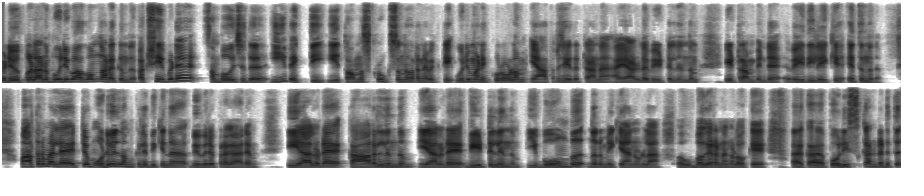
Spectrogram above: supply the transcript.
വെടിവെപ്പുകളാണ് ഭൂരിഭാഗവും നടക്കുന്നത്. പക്ഷേ ഇവിടെ സംഭവിച്ചത് ഈ വ്യക്തി ഈ തോമസ് ക്രൂക്സ് എന്ന് പറഞ്ഞ വ്യക്തി ഒരു മണിക്കൂറോളം യാത്ര ചെയ്തിട്ടാണ് അയാളുടെ വീട്ടിൽ നിന്നും ഈ ട്രംപിന്റെ വേദിയിലേക്ക് എത്തുന്നത്. മാത്രമല്ല ഏറ്റവും ഒടുവിൽ നമുക്ക് ലഭിക്കുന്ന വിവരപ്രകാരം ഇയാളുടെ കാറിൽ നിന്നും ഇയാളുടെ വീട്ടിൽ നിന്നും ഈ ബോംബ് നിർമ്മിക്കാനുള്ള ഉപകരണങ്ങളൊക്കെ പോലീസ് കണ്ടെടുത്ത്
